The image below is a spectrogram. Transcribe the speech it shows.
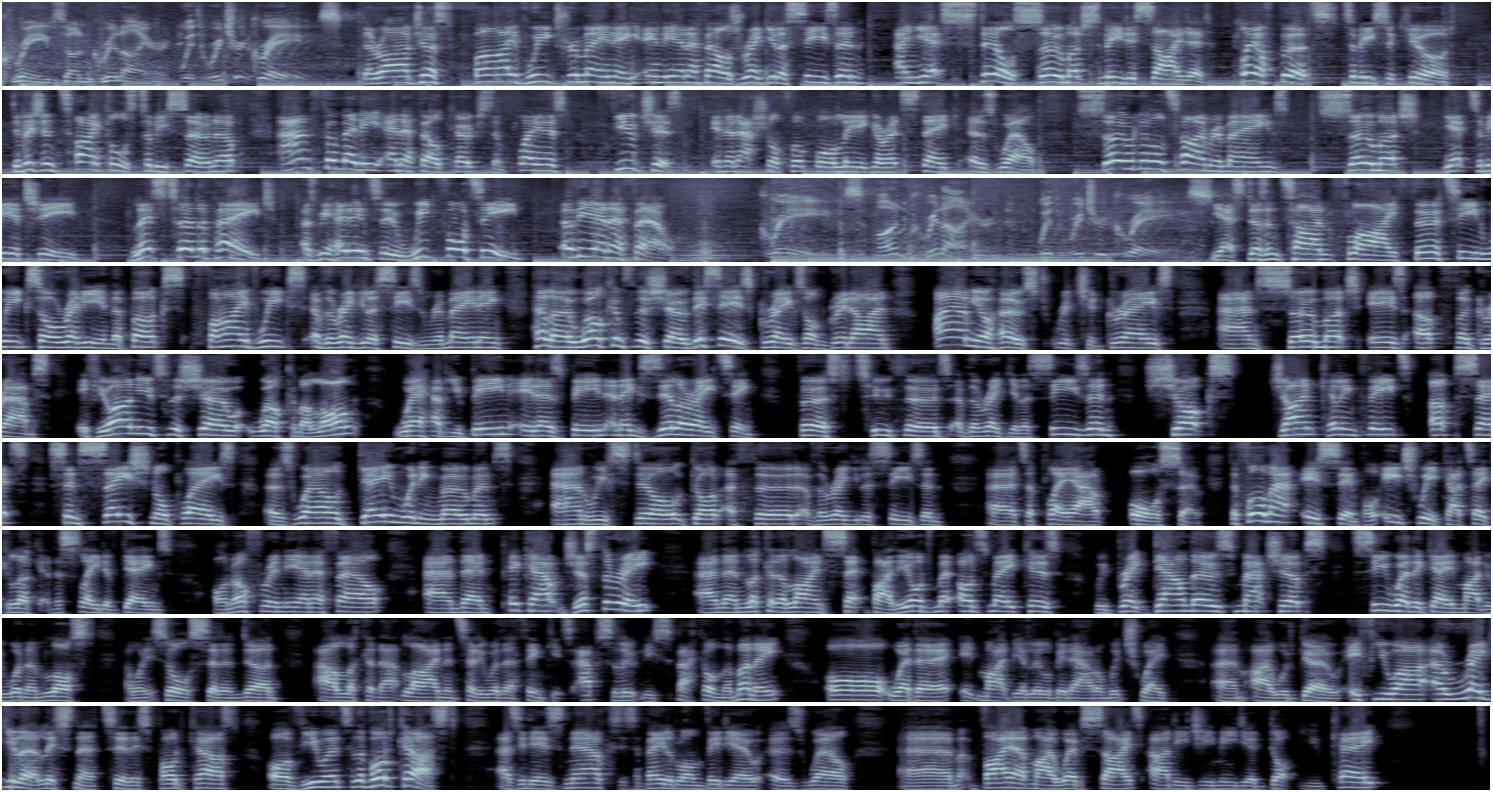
Graves on Gridiron with Richard Graves. There are just five weeks remaining in the NFL's regular season, and yet still so much to be decided. Playoff berths to be secured, division titles to be sewn up, and for many NFL coaches and players, futures in the National Football League are at stake as well. So little time remains, so much yet to be achieved. Let's turn the page as we head into week 14 of the NFL. Graves on Gridiron with Richard Graves. Yes, doesn't time fly? 13 weeks already in the books, five weeks of the regular season remaining. Hello, welcome to the show. This is Graves on Gridiron. I am your host, Richard Graves, and so much is up for grabs. If you are new to the show, welcome along. Where have you been? It has been an exhilarating first two thirds of the regular season. Shocks, giant killing feats, upsets, sensational plays as well, game winning moments, and we've still got a third of the regular season uh, to play out also. The format is simple. Each week I take a look at the slate of games on offer in the NFL and then pick out just three and then look at the lines set by the odds makers. We break down those matchups, see where the game might be won and lost. And when it's all said and done, I'll look at that line and tell you whether I think it's absolutely smack on the money or whether it might be a little bit out on which way um, I would go. If you are a regular listener to this podcast or viewer to the vodcast, as it is now, because it's available on video as well um, via my website, rdgmedia.uk,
